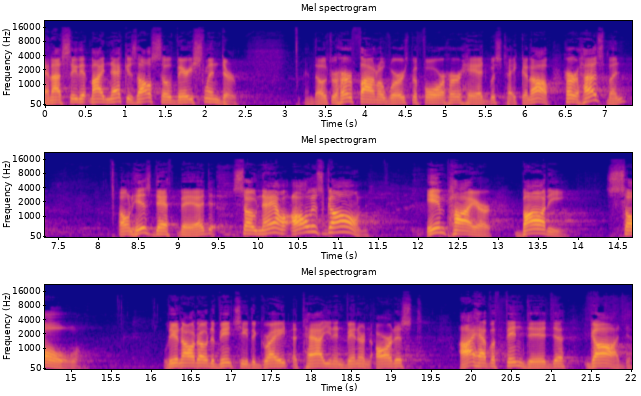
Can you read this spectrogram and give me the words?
and I see that my neck is also very slender. And those were her final words before her head was taken off. Her husband, on his deathbed, so now all is gone empire, body, soul. Leonardo da Vinci, the great Italian inventor and artist, I have offended God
